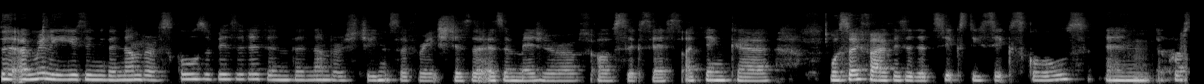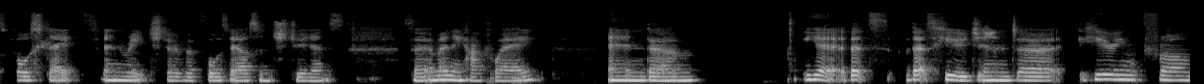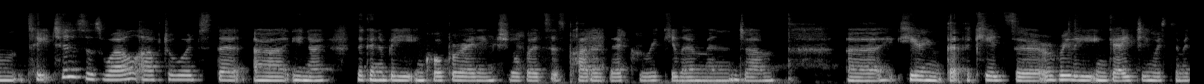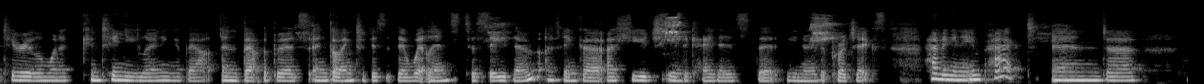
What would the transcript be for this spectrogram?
that I'm really using the number of schools I've visited and the number of students I've reached as a, as a measure of, of success. I think, uh, well, so far I've visited 66 schools and across four states and reached over 4,000 students. So I'm only halfway. And, um, yeah, that's that's huge, and uh, hearing from teachers as well afterwards that uh, you know they're going to be incorporating shorebirds as part of their curriculum, and um, uh, hearing that the kids are really engaging with the material and want to continue learning about and about the birds and going to visit their wetlands to see them, I think are, are huge indicators that you know the project's having an impact and.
